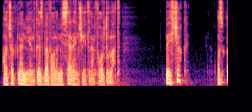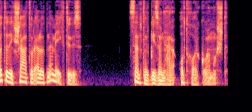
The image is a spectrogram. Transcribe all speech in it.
ha csak nem jön közbe valami szerencsétlen fordulat. Nézd csak, az ötödik sátor előtt nem ég tűz. Szentör bizonyára ott horkol most.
